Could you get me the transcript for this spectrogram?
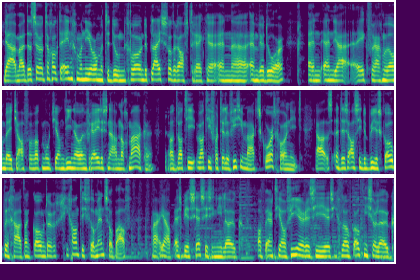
Ja, maar dat is toch ook de enige manier om het te doen. Gewoon de pleister eraf trekken en, eh, en weer door. En, en ja, ik vraag me wel een beetje af van wat moet Jan Dino in vredesnaam nog maken? Want wat hij, wat hij voor televisie maakt, scoort gewoon niet. Ja, dus als hij de bioscoop in gaat, dan komen er gigantisch veel mensen op af. Maar ja, op SBS 6 is hij niet leuk. Op RTL 4 is hij, is hij geloof ik ook niet zo leuk.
